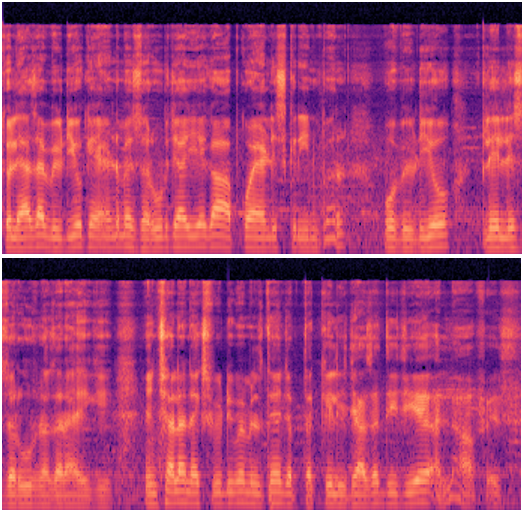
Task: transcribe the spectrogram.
तो लिहाजा वीडियो के एंड में ज़रूर जाइएगा आपको एंड स्क्रीन पर वो वीडियो प्लेलिस्ट ज़रूर नज़र आएगी। इंशाल्लाह नेक्स्ट वीडियो में मिलते हैं जब तक के लिए इजाज़त दीजिए अल्लाह हाफिज़।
